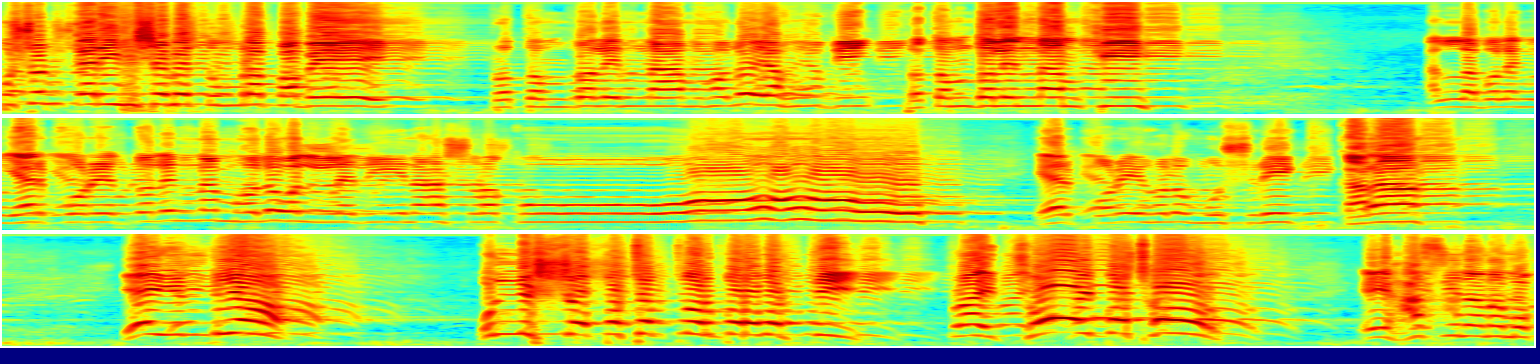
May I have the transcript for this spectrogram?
পোষণকারী হিসেবে তোমরা পাবে। প্রথম দলের নাম হলো প্রথম দলের নাম কি? আল্লাহ বলেন, এর পরের দলের নাম হলো আল্লাযীনা আশরাকু। এর পরে হলো মুশরিক কারা? এই ইন্ডিয়া উনিশশো পঁচাত্তর পরবর্তী প্রায় ছয় বছর এই হাসিনা নামক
